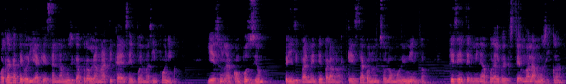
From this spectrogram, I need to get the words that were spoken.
Otra categoría que está en la música programática es el poema sinfónico, y es una composición principalmente para una orquesta con un solo movimiento que se determina por algo externo a la música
